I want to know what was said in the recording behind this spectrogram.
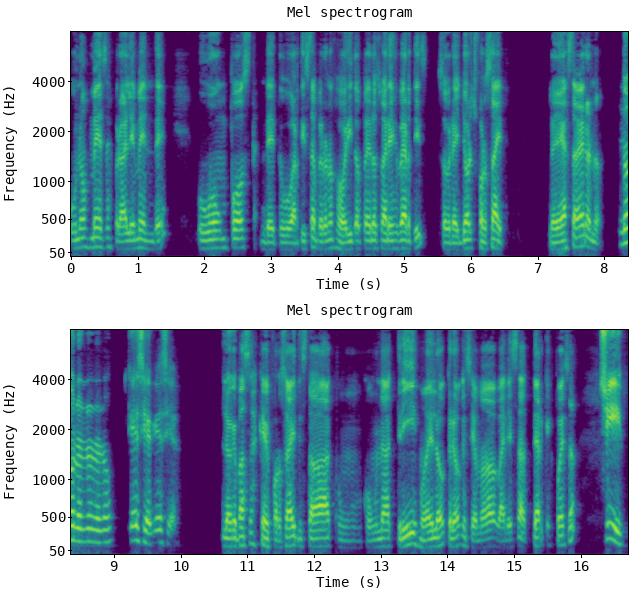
unos meses probablemente hubo un post de tu artista peruano favorito, Pedro Suárez Vértiz, sobre George Forsyth. ¿Lo llegaste a ver o no? No, no, no, no, no. ¿Qué decía? ¿Qué decía? Lo que pasa es que Forsyth estaba con, con una actriz, modelo, creo que se llamaba Vanessa Terques, ¿puede ser? Sí,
